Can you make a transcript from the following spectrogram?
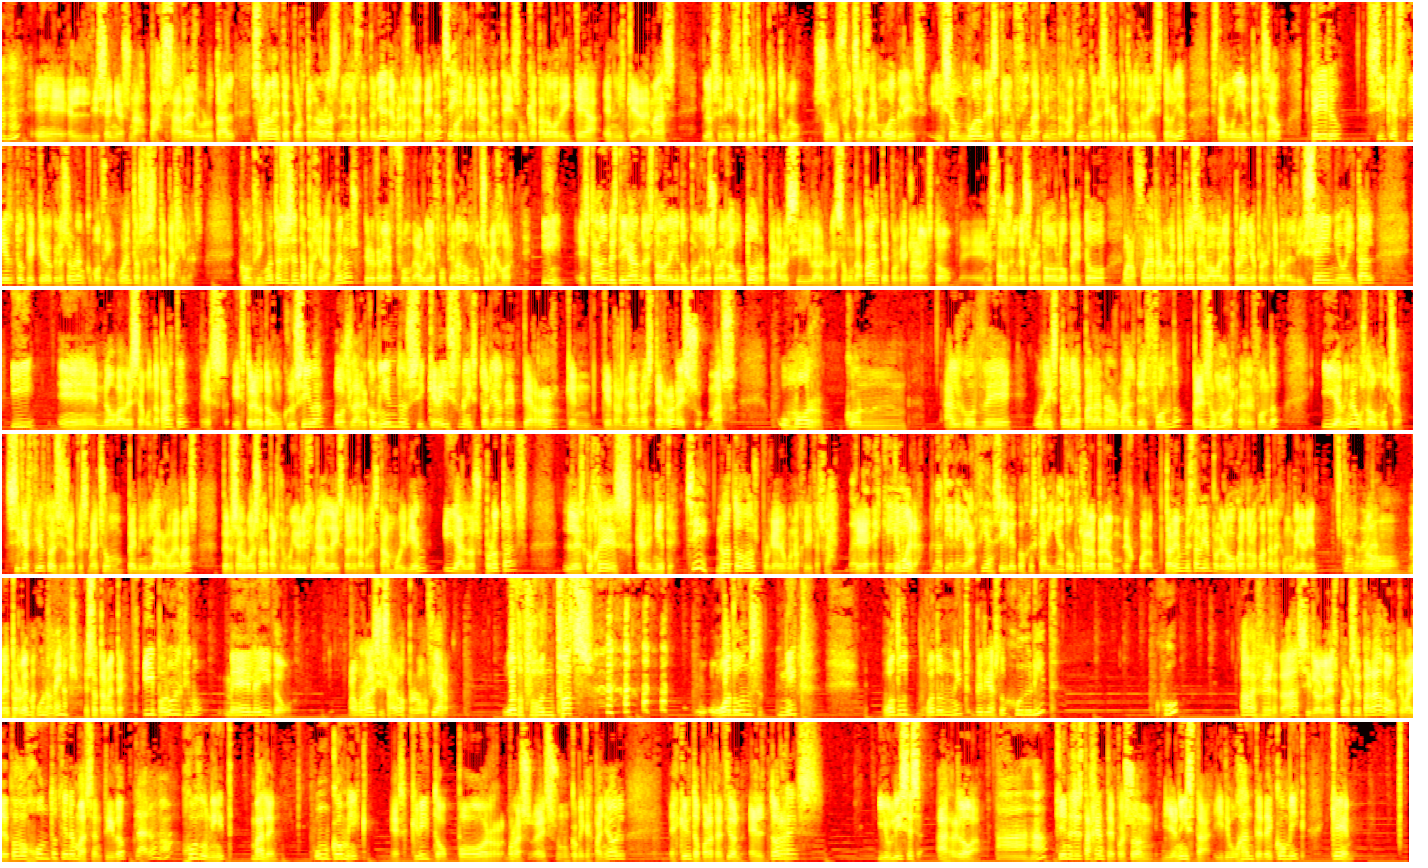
Eh, el diseño es una pasada, es brutal. Solamente por tenerlos en la estantería ya merece la pena, Sí. porque literalmente es un catálogo de Ikea en el que además los inicios de capítulo son fichas de muebles y son muebles que encima tienen relación con ese capítulo de la historia. Está muy bien pensado. Pero sí que es cierto que creo que le sobran como 50 o 60 páginas. Con 50 o 60 páginas menos, creo que habría funcionado mucho mejor. Y he estado investigando, he estado leyendo un poquito sobre el autor para ver si iba a haber una segunda parte, porque claro, esto eh, en Estados Unidos sobre todo lo petó, bueno, fuera también lo ha petado, se ha llevado varios premios por el tema del diseño y tal, y eh, no va a haber segunda parte, es historia autoconclusiva. Os la recomiendo si queréis una historia de terror, que que en realidad no es terror, es más humor con algo de una historia paranormal de fondo, pero es humor en el fondo. Y a mí me ha gustado mucho. Sí que es cierto, es eso, que se me ha hecho un pelín largo de más, pero salvo eso me parece muy original, la historia también está muy bien. Y a los protas les coges cariñete. Sí. No a todos, porque hay algunos que dices, ah, Bueno, que, es que, que muera. no tiene gracia si le coges cariño a todos. Claro, pero eh, también me está bien porque luego cuando los matan es como, mira bien, Claro, ¿verdad? no, no hay problema. Uno menos. Exactamente. Y por último, me he leído. Vamos a ver si sabemos pronunciar. Wadfontos. Wadunit. Wadunit, dirías tú. Who do need? Who? Ah, es verdad. Si lo lees por separado, aunque vaya todo junto, tiene más sentido. Claro, ¿no? Whodunit, vale. Un cómic escrito por. Bueno, es, es un cómic español. Escrito por, atención, El Torres y Ulises Arreloa. Ajá. ¿Quién es esta gente? Pues son guionista y dibujante de cómic que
